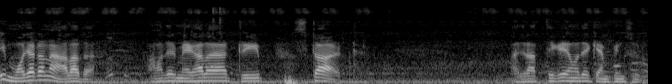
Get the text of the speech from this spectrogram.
এই মজাটা না আলাদা। আমাদের মেঘালয় ট্রিপ স্টার্ট আজ রাত থেকে আমাদের ক্যাম্পিং শুরু।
